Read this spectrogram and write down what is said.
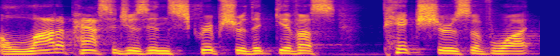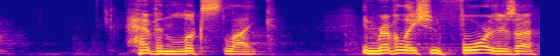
a lot of passages in scripture that give us pictures of what heaven looks like. In Revelation 4, there's a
